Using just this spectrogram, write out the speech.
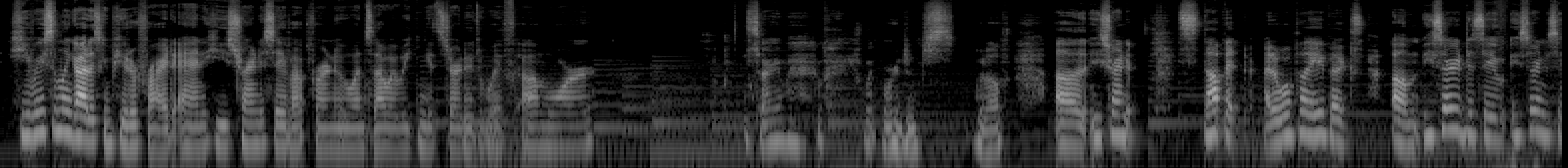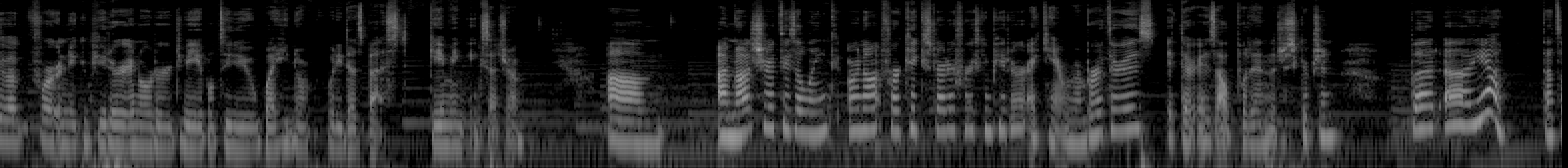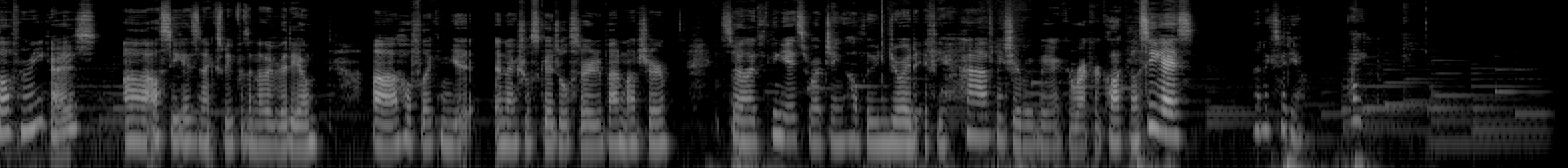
He recently got his computer fried, and he's trying to save up for a new one so that way we can get started with uh, more. Sorry, my, my origin just went off. Uh, he's trying to stop it. I don't want to play Apex. Um, he started to save. He's starting to save up for a new computer in order to be able to do what he norm- what he does best, gaming, etc. Um, I'm not sure if there's a link or not for Kickstarter for his computer. I can't remember if there is. If there is, I'll put it in the description. But uh, yeah, that's all for me, guys. Uh, I'll see you guys next week with another video. Uh, hopefully, I can get an actual schedule started, but I'm not sure. So, thank you guys for watching. Hopefully, you enjoyed. If you have, make sure to be back a record clock, and I'll see you guys in the next video.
